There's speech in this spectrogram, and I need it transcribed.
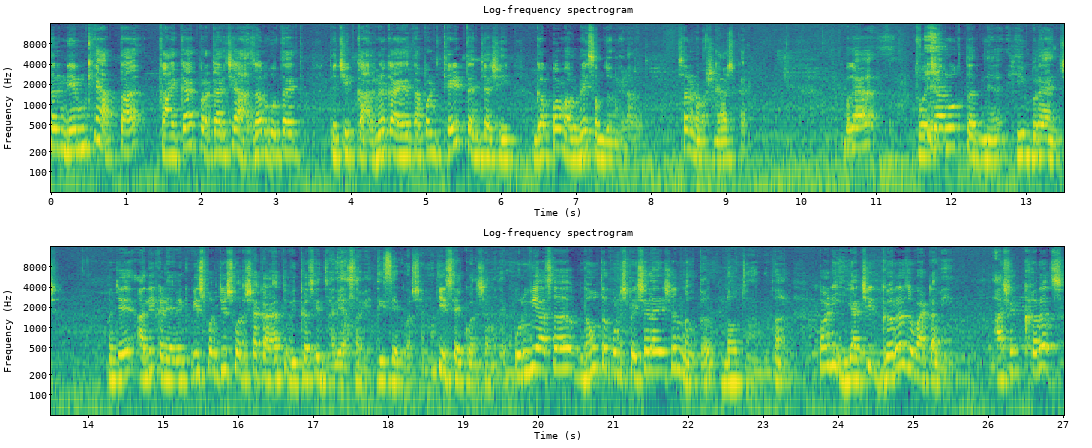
तर नेमके आत्ता काय काय प्रकारचे आजार होत आहेत त्याची कारणं काय आहेत आपण थेट त्यांच्याशी गप्पा मारून हे समजून घेणार आहोत. सर नमस्कार. नमस्कार. बघा त्वचारोग तज्ज्ञ ही ब्रँच म्हणजे अलीकडे एक वीस पंचवीस वर्षा काळात विकसित झाली असावी. तीस एक वर्षामध्ये. तीस एक वर्षामध्ये. पूर्वी असं नव्हतं कोण स्पेशलायझेशन नव्हतं. नव्हतं हां. पण याची गरज वाटावी असे खरंच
